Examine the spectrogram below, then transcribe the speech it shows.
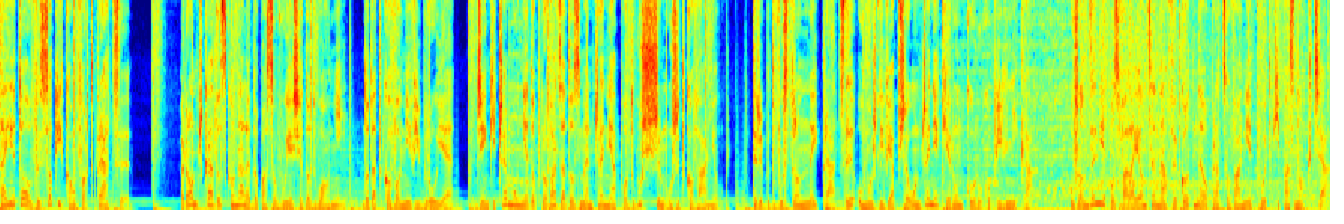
Daje to wysoki komfort pracy. Rączka doskonale dopasowuje się do dłoni, dodatkowo nie wibruje, dzięki czemu nie doprowadza do zmęczenia po dłuższym użytkowaniu. Tryb dwustronnej pracy umożliwia przełączenie kierunku ruchu pilnika. Urządzenie pozwalające na wygodne opracowanie płytki paznokcia.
